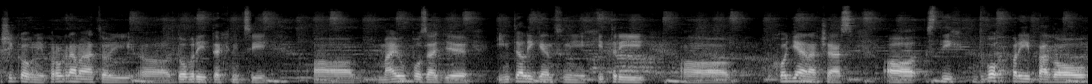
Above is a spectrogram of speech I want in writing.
šikovní programátori, dobrí technici, majú pozadie, inteligentní, chytrí, chodia na čas. Z tých dvoch prípadov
